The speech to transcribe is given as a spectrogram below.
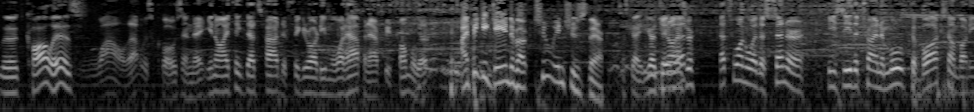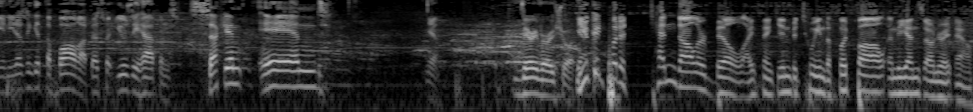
the call is. Wow, that was close. And that, you know, I think that's hard to figure out even what happened after he fumbled it. I think he gained about two inches there. Okay, you got to You know, measure? that's one where the center, he's either trying to move to block somebody and he doesn't get the ball up. That's what usually happens. Second and Yeah. very, very short. You could put a ten dollar bill, I think, in between the football and the end zone right now.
